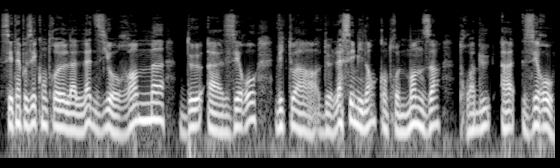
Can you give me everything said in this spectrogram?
s'est imposé contre la Lazio Rome 2 à 0. Victoire de l'AC Milan contre Monza 3 buts à 0.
